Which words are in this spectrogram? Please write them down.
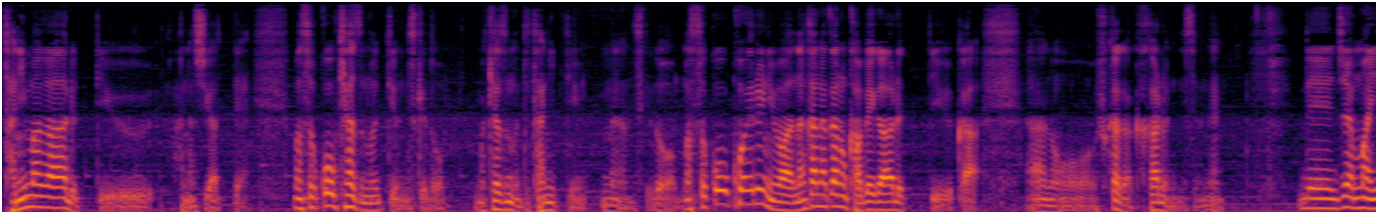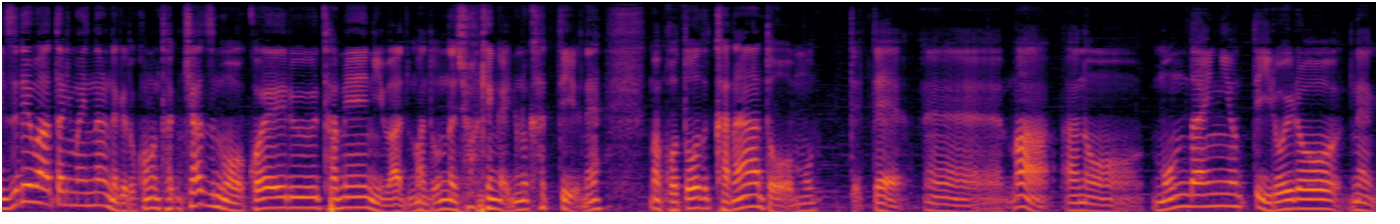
谷間があるっていう話があって、まあ、そこをキャズムっていうんですけど、まあ、キャズムって谷っていう意味なんですけど、まあ、そこを超えるにはなかなかの壁があるっていうかあの負荷がかかるんですよね。でじゃあまあいずれは当たり前になるんだけどこのキャズムを超えるためには、まあ、どんな条件がいるのかっていうね、まあ、ことかなと思ってて、えー、まああの問題によっていろいろね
